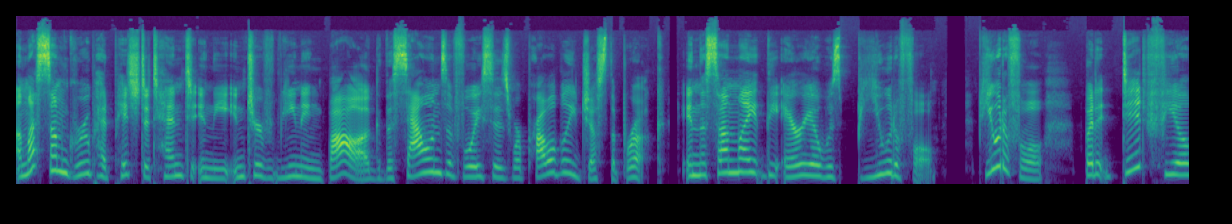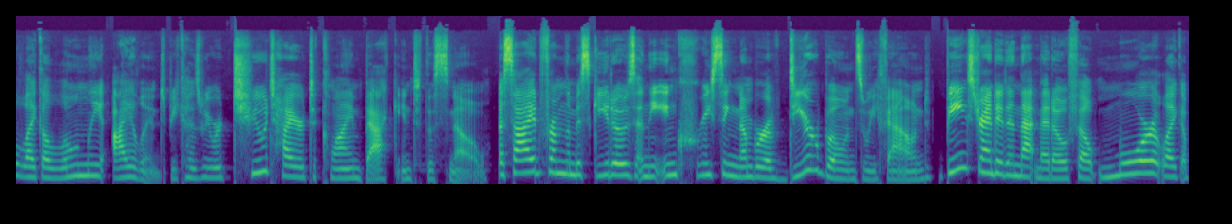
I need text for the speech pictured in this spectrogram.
Unless some group had pitched a tent in the intervening bog, the sounds of voices were probably just the brook. In the sunlight, the area was beautiful. Beautiful, but it did feel like a lonely island because we were too tired to climb back into the snow. Aside from the mosquitoes and the increasing number of deer bones we found, being stranded in that meadow felt more like a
